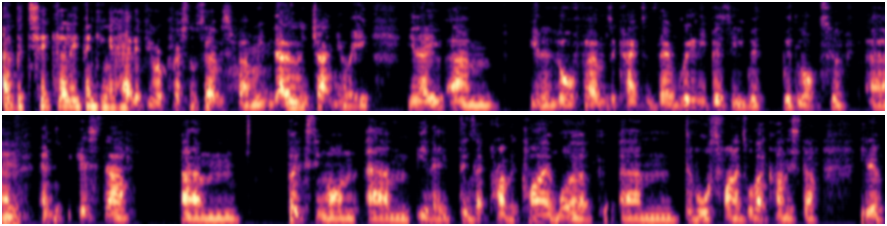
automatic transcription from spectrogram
And particularly thinking ahead, if you're a professional service firm, we know in January, you know, um, you know, law firms, accountants, they're really busy with with lots of uh, mm. end of year stuff, um, focusing on, um, you know, things like private client work, um, divorce finance, all that kind of stuff. You know,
